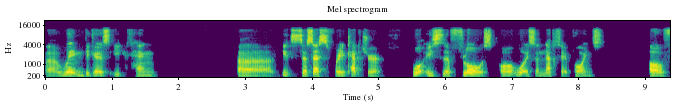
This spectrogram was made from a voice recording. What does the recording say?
uh, win because it can uh, it successfully capture what is the flaws or what is the negative points of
